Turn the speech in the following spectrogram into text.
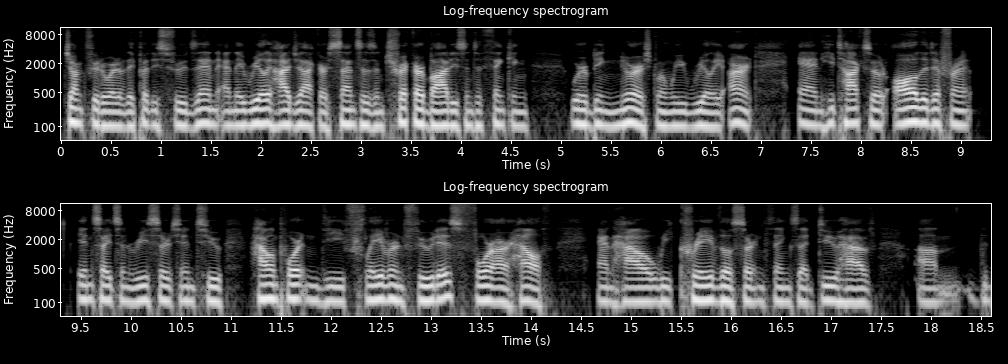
junk food or whatever, they put these foods in and they really hijack our senses and trick our bodies into thinking we're being nourished when we really aren't. And he talks about all the different insights and research into how important the flavor in food is for our health and how we crave those certain things that do have um, the,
